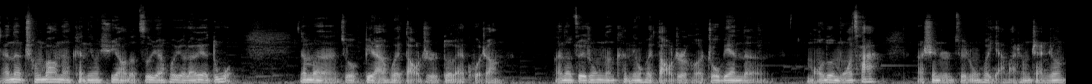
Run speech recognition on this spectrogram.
啊，那城邦呢肯定需要的资源会越来越多，那么就必然会导致对外扩张，那最终呢肯定会导致和周边的矛盾摩擦，啊，甚至最终会演化成战争，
